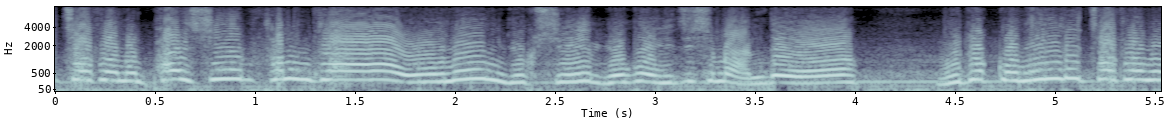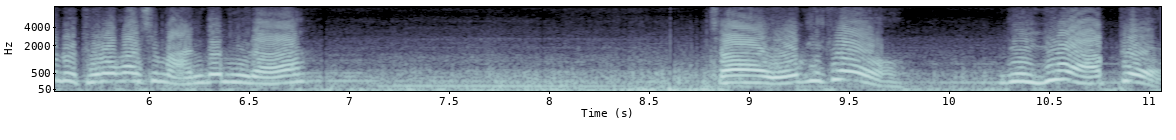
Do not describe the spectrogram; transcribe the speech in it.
2차선은 80, 3, 4, 5는 60 요거 잊으시면 안 돼요. 무조건 1, 2차선으로 들어가시면 안 됩니다 자 여기서 이제 요 앞에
